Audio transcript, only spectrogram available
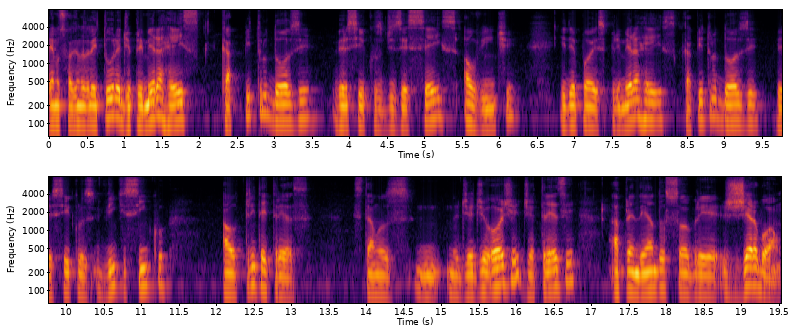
Estaremos fazendo a leitura de 1 Reis, capítulo 12, versículos 16 ao 20, e depois 1 Reis, capítulo 12, versículos 25 ao 33. Estamos no dia de hoje, dia 13, aprendendo sobre Jeroboão.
